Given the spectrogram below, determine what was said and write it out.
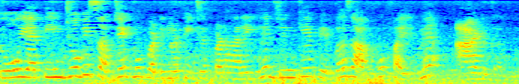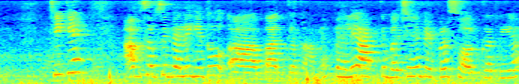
दो या तीन जो भी सब्जेक्ट वो पर्टिकुलर टीचर पढ़ा रही है जिनके पेपर्स आपको फ़ाइल में ऐड करने ठीक है? अब सबसे पहले ये तो आ, बात का काम है। पहले आपके बच्चे ने पेपर सॉल्व कर दिया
